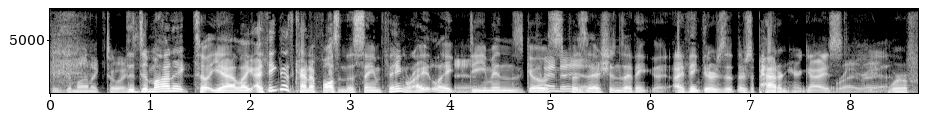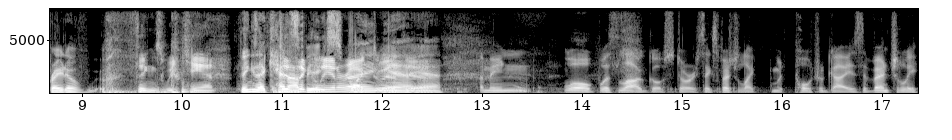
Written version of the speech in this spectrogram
The demonic toys. the demonic, toy. yeah, like I think that kind of falls in the same thing, right? Like Yeah. demons, ghosts, Kinda, yeah. possessions. I think I think there's a, there's a pattern here, guys. right, right. Yeah. We're afraid of Things we can't. things that cannot be Physically explained. with, yeah, yeah. yeah. I mean, well, with a lot of ghost stories, like, especially like with poltergeist, eventually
